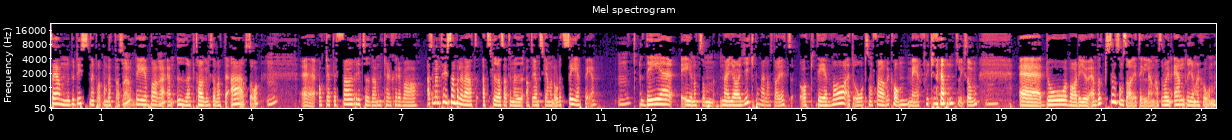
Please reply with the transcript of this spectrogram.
zen-buddhist när jag pratar om detta. Så. Mm. Det är bara en iakttagelse av att det är så. Eh, och att det förr i tiden kanske det var, alltså men till exempel det där att, att skriva så här till mig att jag inte ska använda ordet CP. Det är ju något som, när jag gick på mellanstadiet och det var ett ord som förekom mer frekvent liksom. Eh, då var det ju en vuxen som sa det till en, alltså det var ju en äldre generation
